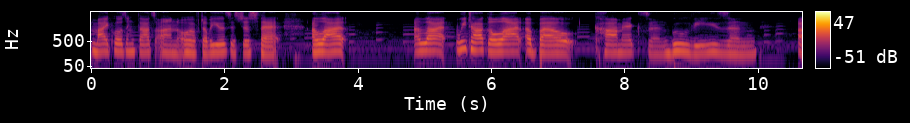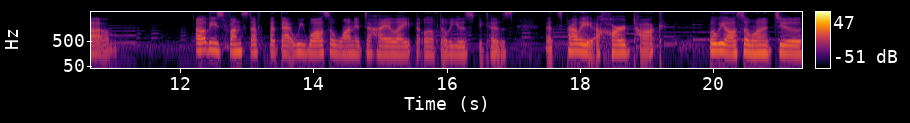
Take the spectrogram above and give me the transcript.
my closing thoughts on OFWs. It's just that a lot, a lot. We talk a lot about comics and movies and um all these fun stuff, but that we also wanted to highlight the OFWs because that's probably a hard talk, but we also wanted to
